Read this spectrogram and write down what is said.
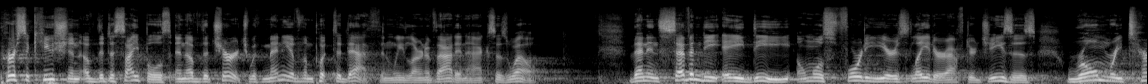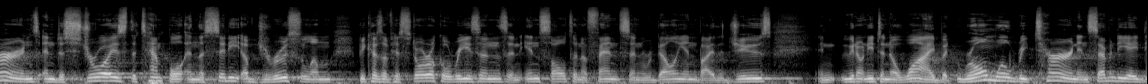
persecution of the disciples and of the church, with many of them put to death, and we learn of that in Acts as well. Then in 70 AD, almost 40 years later after Jesus, Rome returns and destroys the temple and the city of Jerusalem because of historical reasons and insult and offense and rebellion by the Jews. And we don't need to know why, but Rome will return in 70 AD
